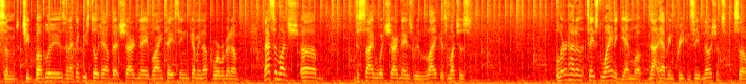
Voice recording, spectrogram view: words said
some cheap bubblies. And I think we still have that Chardonnay blind tasting coming up where we're going to not so much um, decide what Chardonnays we like as much as learn how to taste wine again while not having preconceived notions. So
